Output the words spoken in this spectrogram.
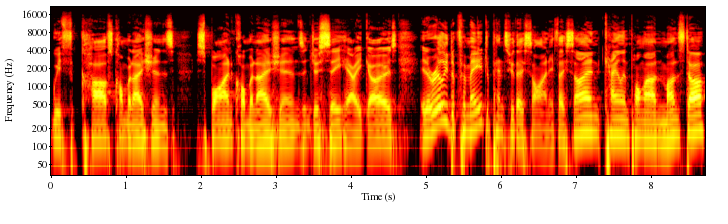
with calves combinations, spine combinations, and just see how he goes. It really, for me, it depends who they sign. If they sign Kalyn Ponga and Munster,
